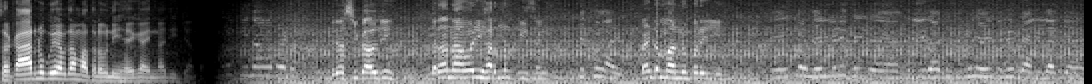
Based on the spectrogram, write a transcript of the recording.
ਸਰਕਾਰ ਨੂੰ ਕੋਈ ਆਪਦਾ ਮਤਲਬ ਨਹੀਂ ਹੈਗਾ ਇਹਨਾਂ ਚੀਜ਼ਾਂ ਦਾ। ਕੀ ਨਾਮ ਹੈ ਤੁਹਾਡਾ? ਵੀਰੇ ਸਤਿ ਸ਼੍ਰੀ ਅਕਾਲ ਜੀ। ਮੇਰਾ ਨਾਮ ਹੈ ਜੀ ਹਰਮਨਪ੍ਰੀਤ ਸਿੰਘ। ਕਿੱਥੋਂ ਆਏ? ਪਿੰਡ ਮਾਨੂਪੁਰ ਜੀ। ਝੋਨੇ ਦੀ ਜਿਹੜੀ ਖਰੀ- ਅਹ ਖਰੀਦ ਆ ਸ਼ੁਰੂ ਨਹੀਂ ਹੋਈ ਤੁਸੀਂ ਟਰਾਲੀ ਲੈ ਕੇ ਆਏ ਹੋ।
